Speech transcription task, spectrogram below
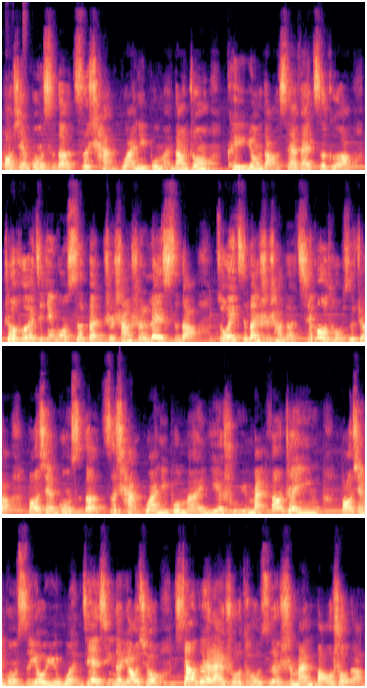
保险公司的资产管理部门当中可以用到 CFI 资格，这和基金公司本质上是类似的。作为资本市场的机构投资者，保险公司的资产管理部门也属于买方阵营。保险公司由于稳健性的要求，相对来说投资是蛮保守的，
